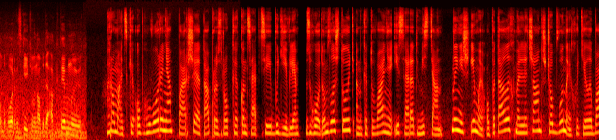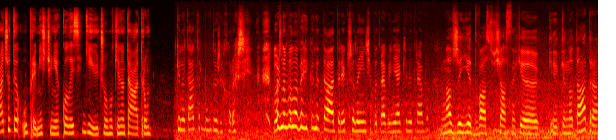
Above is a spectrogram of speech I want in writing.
обговорення, наскільки вона буде активною. Громадське обговорення перший етап розробки концепції будівлі. Згодом влаштують анкетування і серед містян. Нині ж і ми опитали хмельничан, що б вони хотіли бачити у приміщенні колись діючого кінотеатру. Кінотеатр був дуже хороший. Можна було б і кінотеатр, якщо на інші потреби ніякі не треба. У нас вже є два сучасних е, кі- кінотеатри,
